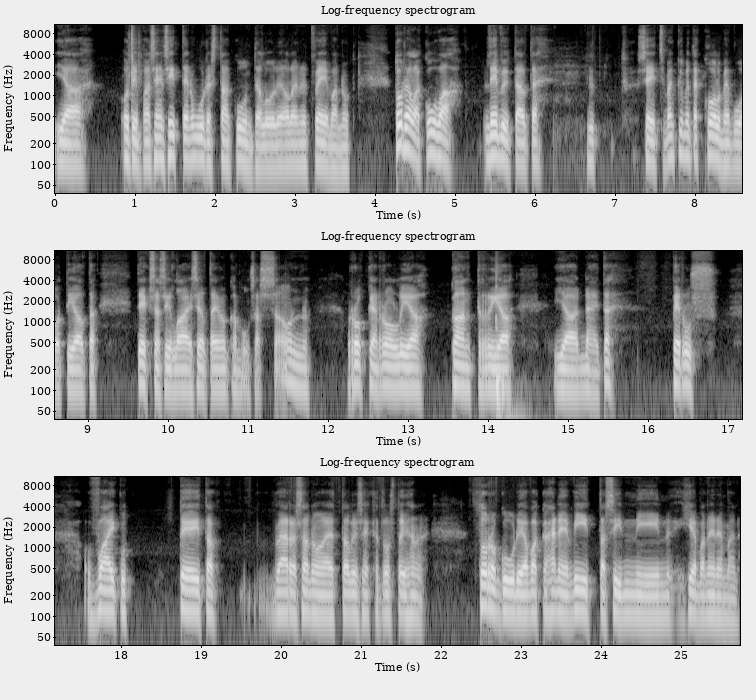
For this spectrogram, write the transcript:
ja otinpa sen sitten uudestaan kuunteluun ja olen nyt veivannut. Todella kuva levy tältä nyt 73-vuotiaalta teksasilaiselta, jonka musassa on rock'n'rollia, countrya ja näitä perusvaikutteita. Väärä sanoa, että olisi ehkä tuosta ihan Thorogoodia, vaikka häneen viittasin, niin hieman enemmän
